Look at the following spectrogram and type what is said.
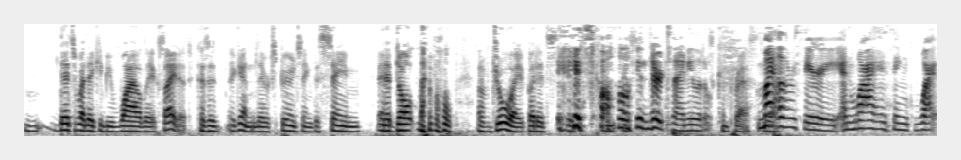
That's why they can be wildly excited because again they're experiencing the same an adult level of joy, but it's it's, it's all it's in their tiny little. compressed. My yeah. other theory, and why I think why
